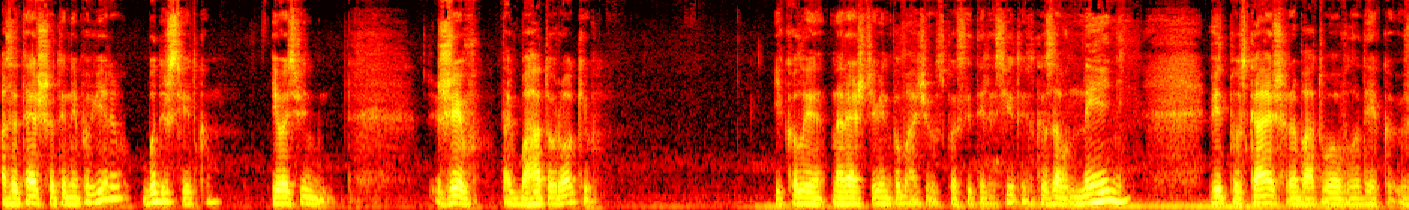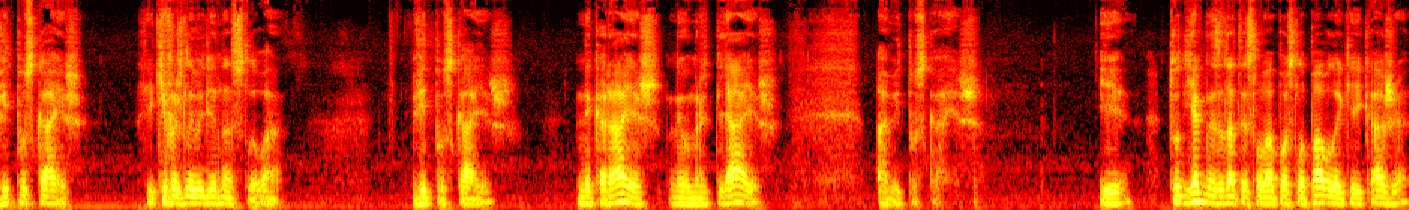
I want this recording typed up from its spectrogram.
а за те, що ти не повірив, будеш свідком. І ось він жив так багато років. І коли нарешті він побачив Спасителя світу, він сказав: Нині відпускаєш раба твого владику, відпускаєш. Які важливі для нас слова. Відпускаєш. Не караєш, не умертвляєш, а відпускаєш. І тут як не задати слова апостола Павла, який каже,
